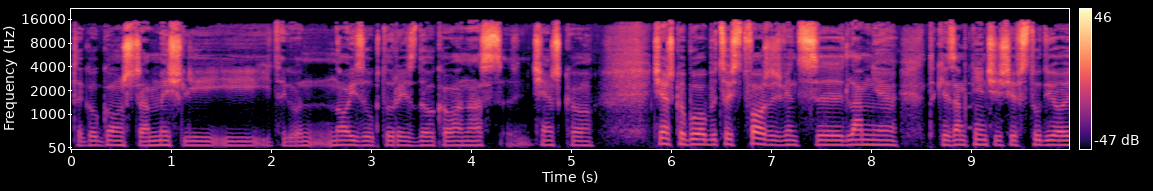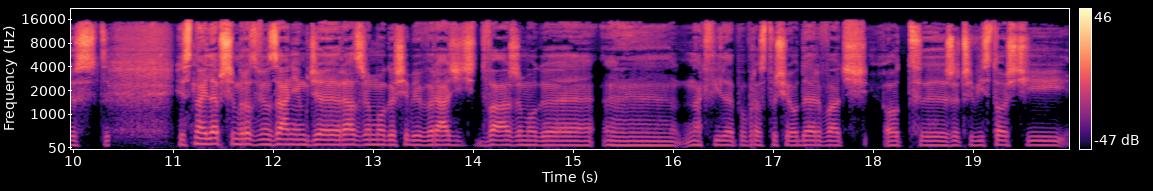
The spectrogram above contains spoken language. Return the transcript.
tego gąszcza myśli i, i tego noizu, który jest dookoła nas, ciężko, ciężko byłoby coś stworzyć, więc y, dla mnie takie zamknięcie się w studio jest, jest najlepszym rozwiązaniem, gdzie raz, że mogę siebie wyrazić, dwa, że mogę y, na chwilę po prostu się oderwać od y, rzeczywistości,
